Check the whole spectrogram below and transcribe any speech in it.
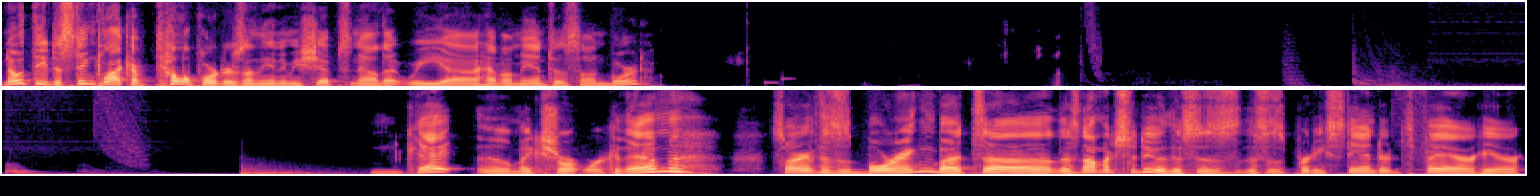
Note the distinct lack of teleporters on the enemy ships now that we uh, have a Mantis on board. Okay, we'll make short work of them. Sorry if this is boring, but uh, there's not much to do. This is this is pretty standard fare here.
